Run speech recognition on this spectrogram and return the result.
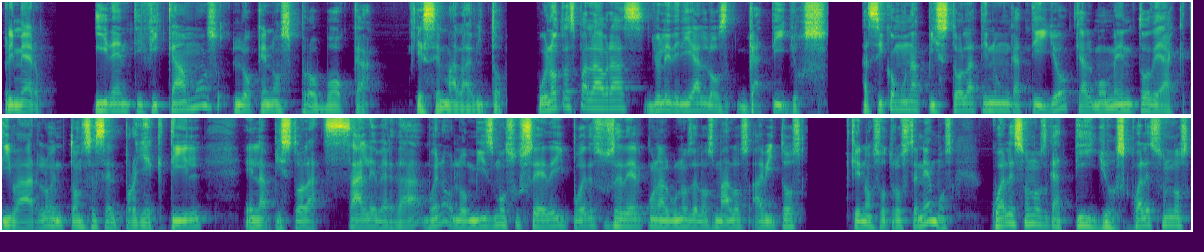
Primero, identificamos lo que nos provoca ese mal hábito. O en otras palabras, yo le diría los gatillos. Así como una pistola tiene un gatillo que al momento de activarlo, entonces el proyectil en la pistola sale, ¿verdad? Bueno, lo mismo sucede y puede suceder con algunos de los malos hábitos que nosotros tenemos. ¿Cuáles son los gatillos? ¿Cuáles son los,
